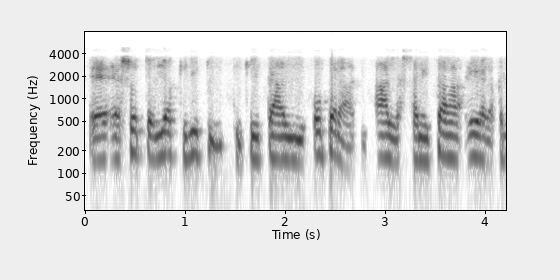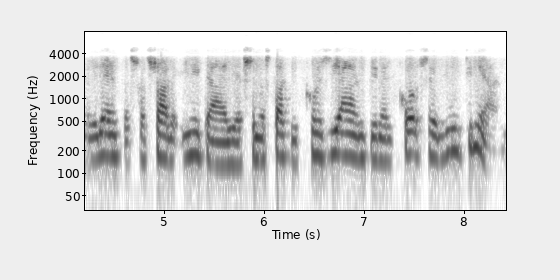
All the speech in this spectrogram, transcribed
è sotto gli occhi di tutti che i tagli operati alla sanità e alla previdenza sociale in Italia sono stati così ampi nel corso degli ultimi anni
